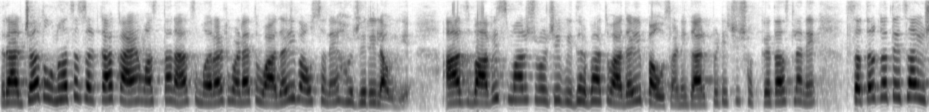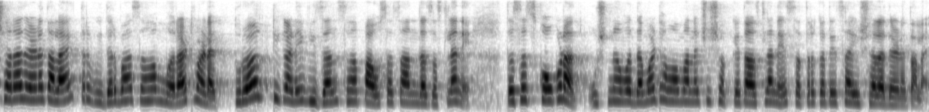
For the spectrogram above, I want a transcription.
राज्यात उन्हाचा चटका कायम असतानाच मराठवाड्यात वादळी पावसाने हजेरी लावली आहे आज बावीस मार्च रोजी विदर्भात वादळी पाऊस आणि गारपिटीची शक्यता असल्याने सतर्कतेचा इशारा देण्यात आलाय. तर विदर्भासह मराठवाड्यात तुरळक ठिकाणी विजांसह पावसाचा अंदाज असल्याने तसंच कोकणात उष्ण व दमट हवामानाची शक्यता असल्याने सतर्कतेचा इशारा देण्यात आलाय.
